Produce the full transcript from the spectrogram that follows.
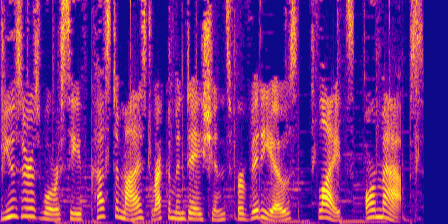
users will receive customized recommendations for videos, flights, or maps.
